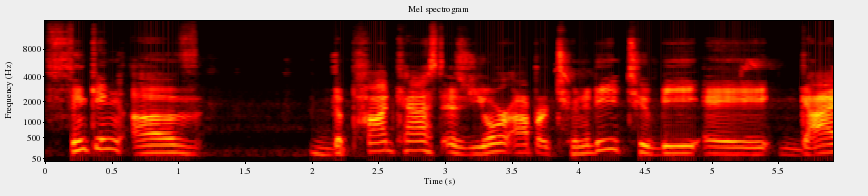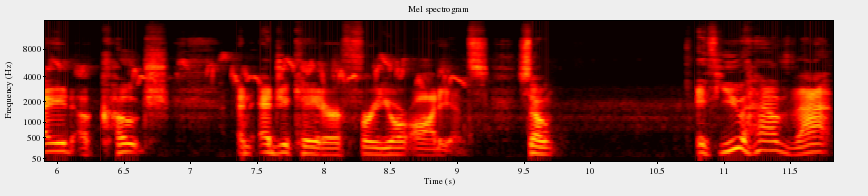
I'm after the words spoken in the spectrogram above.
thinking of the podcast as your opportunity to be a guide, a coach, an educator for your audience. So, if you have that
